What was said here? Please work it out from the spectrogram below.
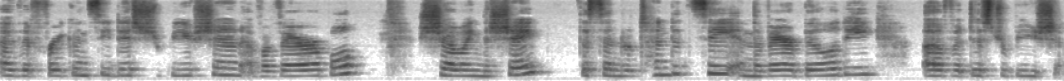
of the frequency distribution of a variable showing the shape, the central tendency, and the variability of a distribution.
